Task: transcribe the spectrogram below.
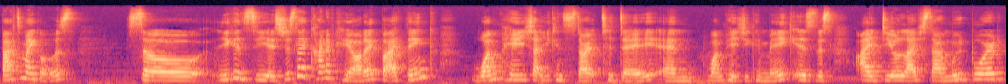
Back to my goals. So you can see it's just like kind of chaotic but I think one page that you can start today and one page you can make is this ideal lifestyle mood board.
